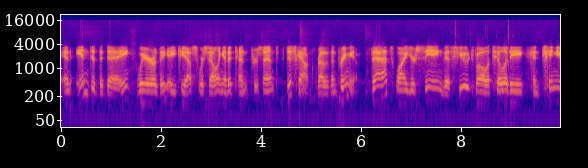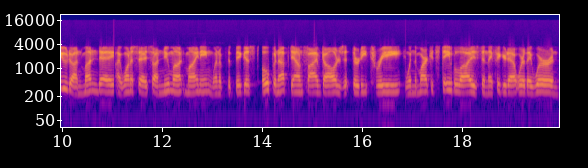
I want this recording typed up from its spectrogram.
and ended the day where the ETFs were selling at a 10% discount rather than premium. That's why you're seeing this huge volatility continued on Monday. I want to say I saw Newmont Mining, one of the biggest, open up down $5 at 33 when the market stabilized and they figured out where they were and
